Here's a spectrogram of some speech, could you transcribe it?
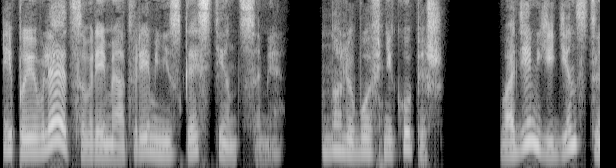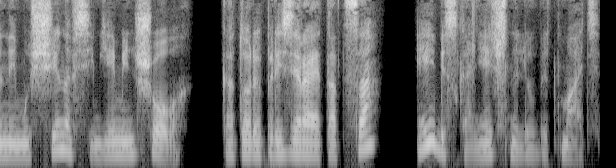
и появляется время от времени с гостинцами. Но любовь не купишь. Вадим — единственный мужчина в семье Меньшовых, который презирает отца и бесконечно любит мать.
